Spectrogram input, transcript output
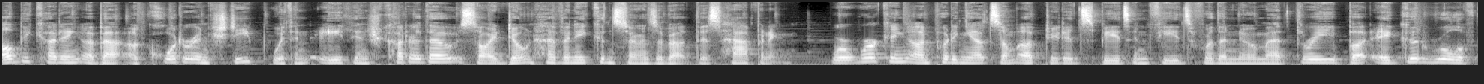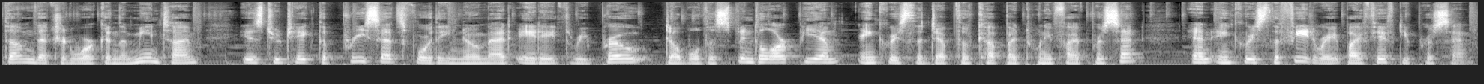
I'll be cutting about a quarter inch deep with an eighth inch cutter though, so I don't have any concerns about this happening. We're working on putting out some updated speeds and feeds for the Nomad 3, but a good rule of thumb that should work in the meantime is to take the presets for the Nomad 883 Pro, double the spindle RPM, increase the depth of cut by 25%, and increase the feed rate by 50%.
